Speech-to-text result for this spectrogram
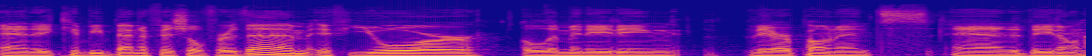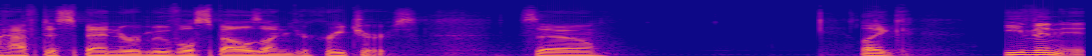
and it can be beneficial for them if you're eliminating their opponents and they don't have to spend removal spells on your creatures. So like even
